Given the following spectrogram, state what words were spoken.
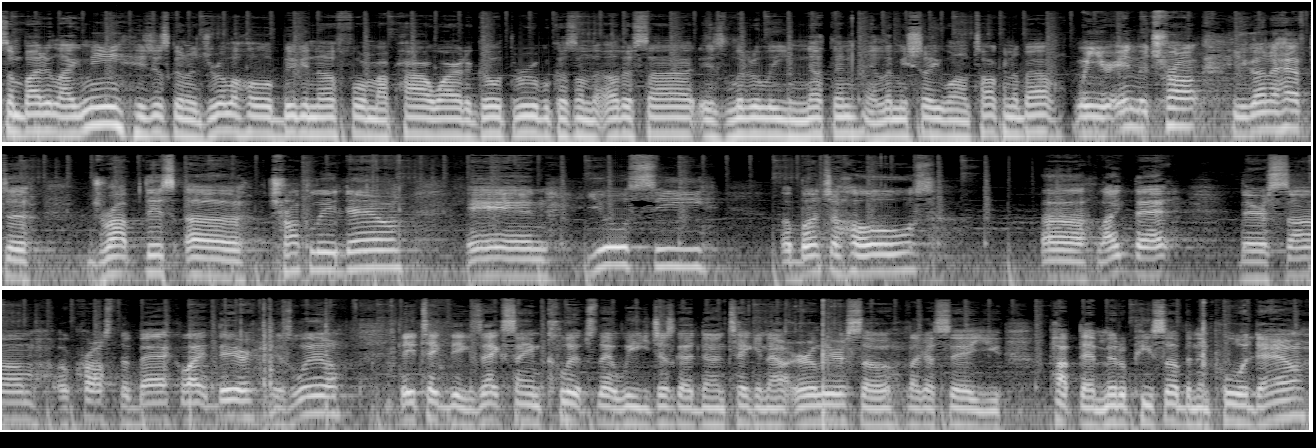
somebody like me is just gonna drill a hole big enough for my power wire to go through because on the other side is literally nothing. And let me show you what I'm talking about. When you're in the trunk you're gonna have to drop this uh trunk lid down and you'll see a bunch of holes uh like that. There's some across the back like there as well. They take the exact same clips that we just got done taking out earlier. So like I said, you pop that middle piece up and then pull it down.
